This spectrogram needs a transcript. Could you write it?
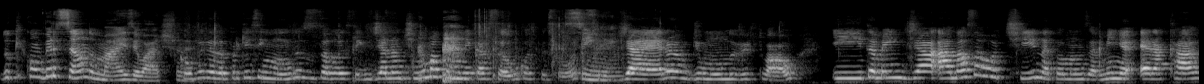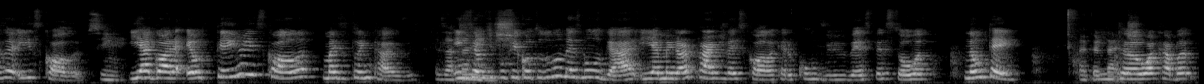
do que conversando mais, eu acho. Com Né? certeza, porque assim, muitos dos adolescentes já não tinham uma comunicação com as pessoas. Sim. Já era de um mundo virtual. E também já a nossa rotina, pelo menos a minha, era casa e escola. Sim, E agora eu tenho a escola, mas eu tô em casa. exatamente. Então, tipo, ficou tudo no mesmo lugar. E a melhor parte da escola, que era o convívio, ver as pessoas, não tem. É verdade. Então acaba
